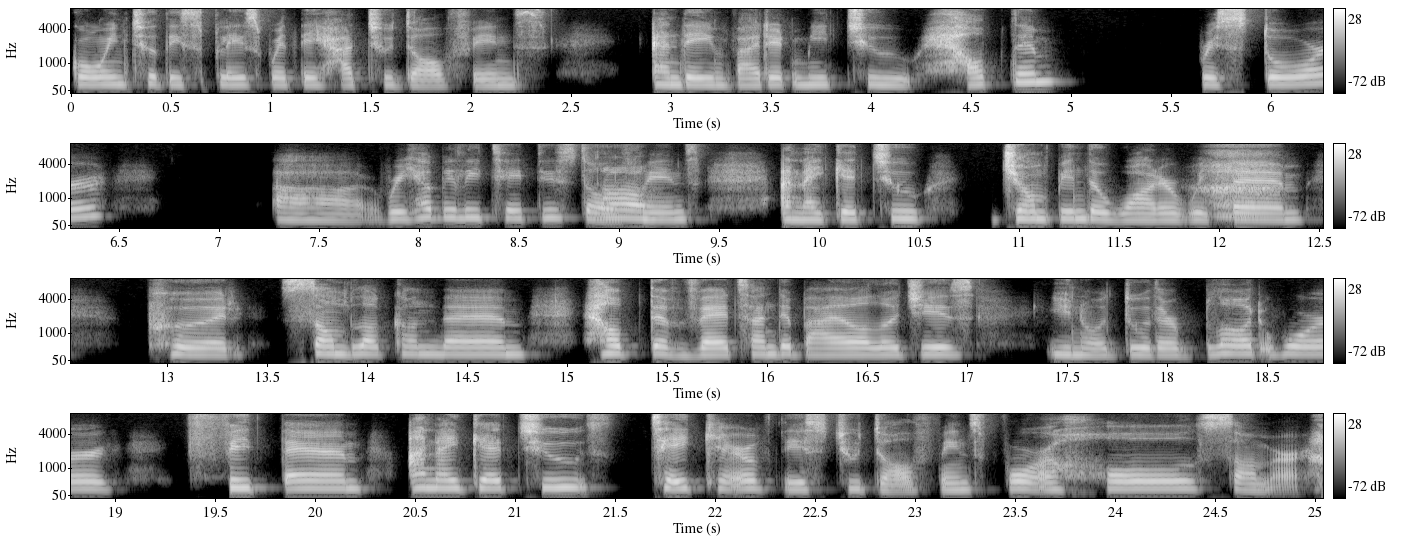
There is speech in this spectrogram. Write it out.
going to this place where they had two dolphins and they invited me to help them restore, uh, rehabilitate these dolphins. And I get to jump in the water with them, put sunblock on them, help the vets and the biologists, you know, do their blood work, feed them. And I get to take care of these two dolphins for a whole summer.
